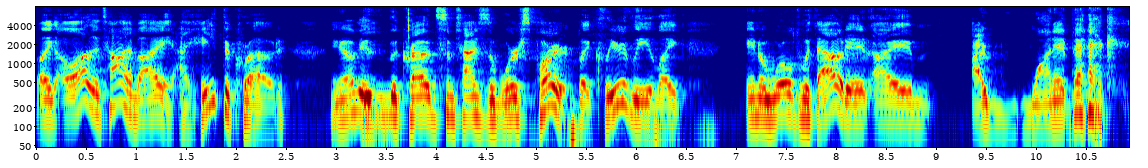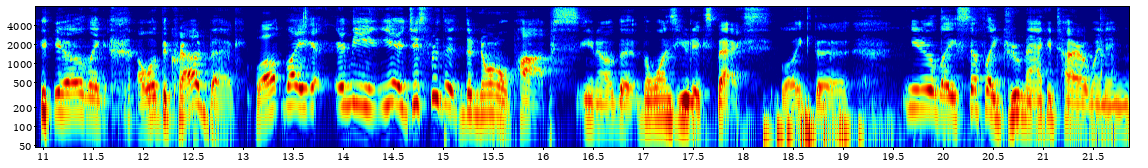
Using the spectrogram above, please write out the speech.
like a lot of the time, I I hate the crowd. You know, the, Hmm. the crowd sometimes the worst part, but clearly, like in a world without it, I'm I want it back. you know, like I want the crowd back. Well, Like I mean, yeah, just for the the normal pops, you know, the the ones you'd expect, like the. You know, like stuff like Drew McIntyre winning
